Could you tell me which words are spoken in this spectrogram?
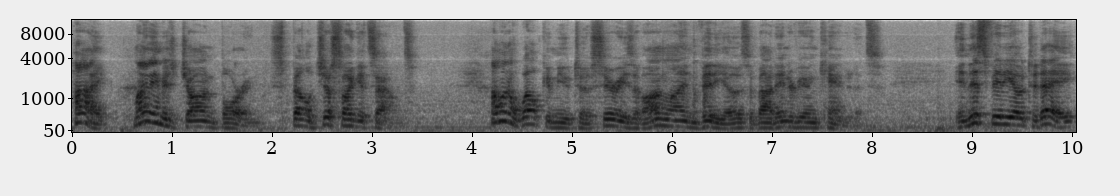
Hi, my name is John Boring, spelled just like it sounds. I want to welcome you to a series of online videos about interviewing candidates. In this video today,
